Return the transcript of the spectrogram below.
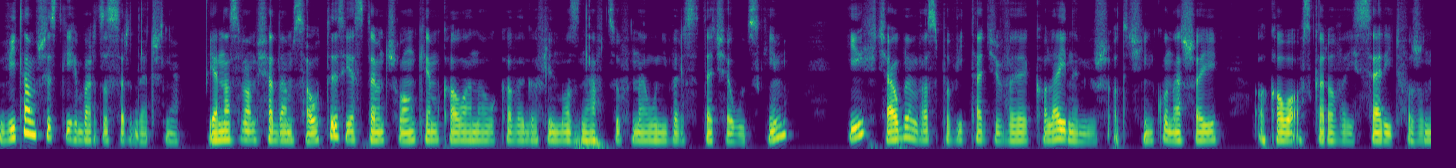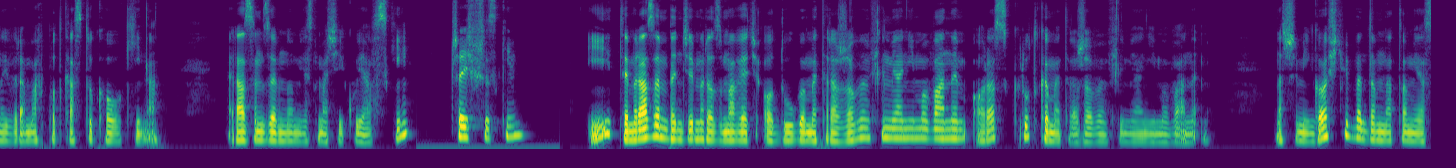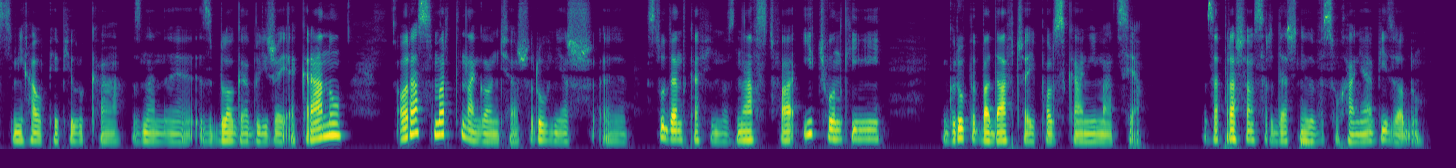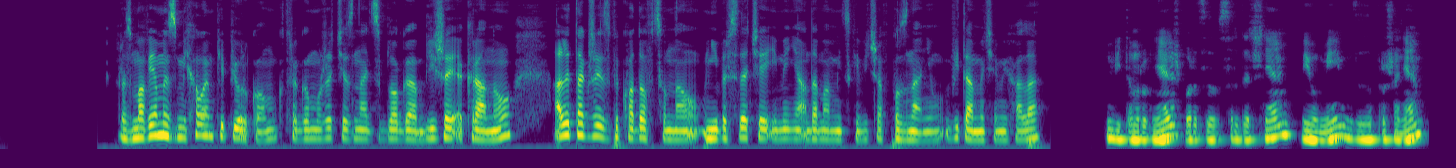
Witam wszystkich bardzo serdecznie. Ja nazywam się Adam Sołtys, jestem członkiem Koła Naukowego Filmoznawców na Uniwersytecie Łódzkim i chciałbym Was powitać w kolejnym już odcinku naszej około Oscarowej serii tworzonej w ramach podcastu Koło Kina. Razem ze mną jest Maciej Kujawski. Cześć wszystkim. I tym razem będziemy rozmawiać o długometrażowym filmie animowanym oraz krótkometrażowym filmie animowanym. Naszymi gośćmi będą natomiast Michał Piepiórka, znany z bloga Bliżej Ekranu, oraz Martyna Gonciarz, również e, studentka filmoznawstwa i członkini grupy badawczej Polska Animacja. Zapraszam serdecznie do wysłuchania epizodu. Rozmawiamy z Michałem Piepiórką, którego możecie znać z bloga Bliżej Ekranu, ale także jest wykładowcą na Uniwersytecie imienia Adama Mickiewicza w Poznaniu. Witamy Cię, Michale. Witam również bardzo serdecznie. Miło mi za zaproszenie.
